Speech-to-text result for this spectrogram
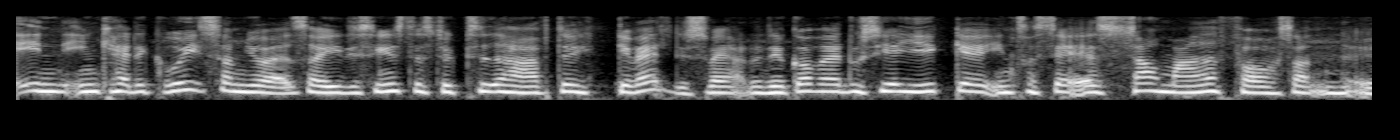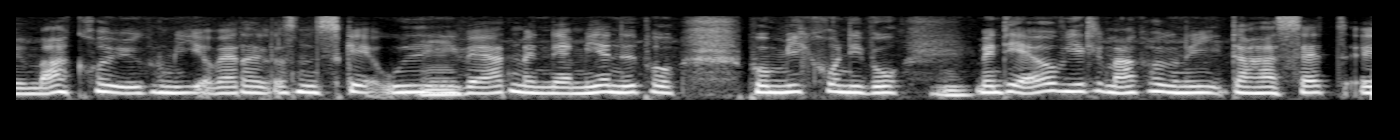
en, en kategori, som jo altså i det seneste stykke tid har haft det gevaldigt svært, og det kan godt være, at du siger, at I ikke uh, interesserer jer så meget for sådan uh, makroøkonomi og hvad der ellers sådan sker ude mm. i verden, men er mere nede på, på mikroniveau. Mm. Men det er jo virkelig makroøkonomi, der har sat uh,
